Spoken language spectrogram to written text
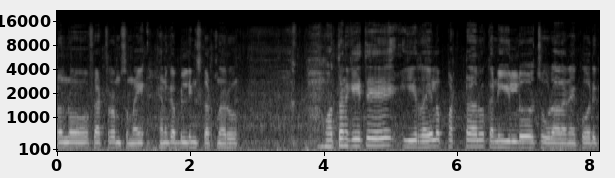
రెండు ప్లాట్ఫారమ్స్ ఉన్నాయి. వెనక బిల్డింగ్స్ కడుతున్నారు. మొత్తానికైతే ఈ రైలు పట్టాలు కనీళ్ళు చూడాలనే కోరిక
